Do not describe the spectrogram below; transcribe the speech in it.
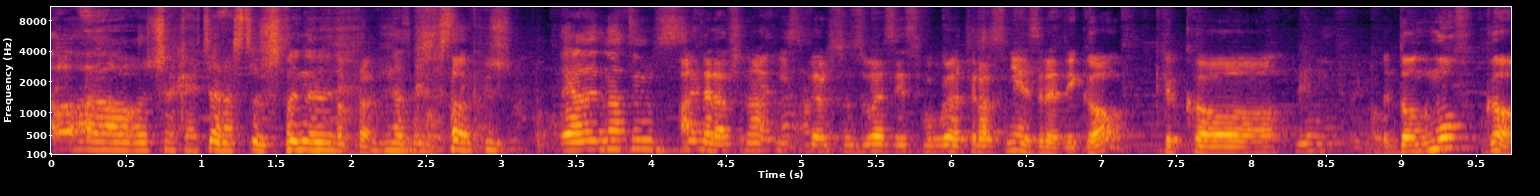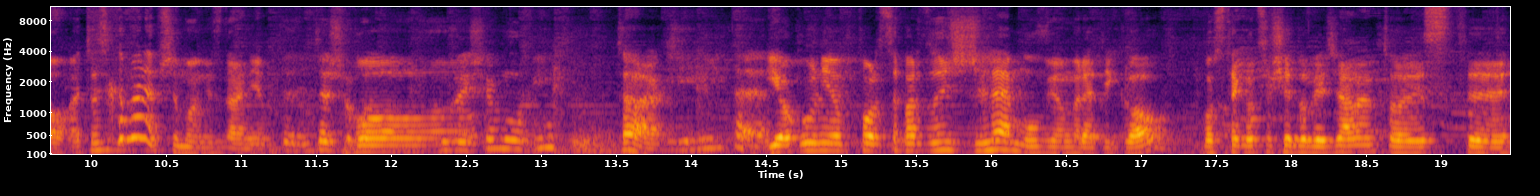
O, czekaj, teraz to już ten... Ale na tym... A teraz na East vs West jest w ogóle teraz nie z Ready Go, tylko Don't Move Go. A to jest chyba lepszy moim zdaniem. Też Bo- dużo się mówi Tak. i, ten. I ogólnie w Polsce bardzo źle mówią Ready Go, bo z tego co się dowiedziałem to jest y,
